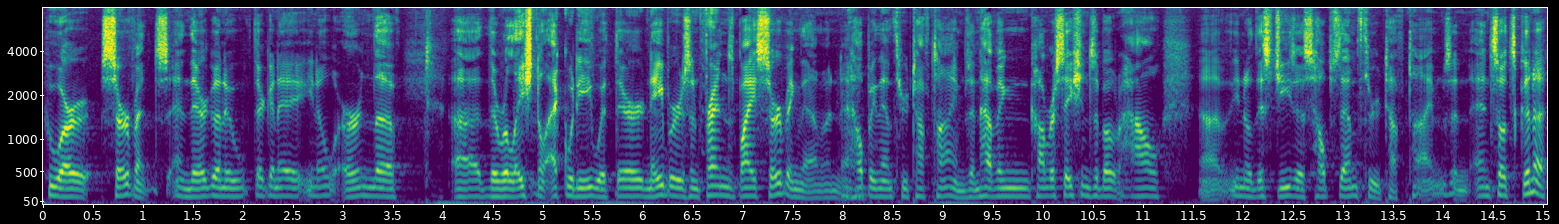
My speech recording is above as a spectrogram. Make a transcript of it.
who are servants and they're going to they're going to you know earn the uh, the relational equity with their neighbors and friends by serving them and mm-hmm. helping them through tough times and having conversations about how uh, you know this Jesus helps them through tough times and and so it's gonna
